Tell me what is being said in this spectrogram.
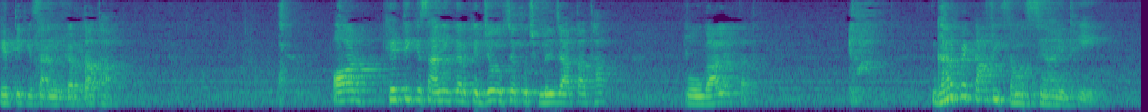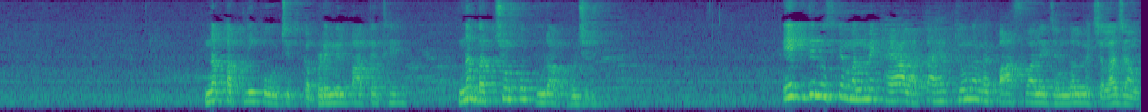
खेती किसानी करता था और खेती किसानी करके जो उसे कुछ मिल जाता था, वो उगा लेता था। घर पे काफ़ी समस्याएँ थी। न पत्नी को उचित कपड़े मिल पाते थे न बच्चों को पूरा भोजन। एक दिन उसके मन में ख्याल आता है, क्यों ना मैं पास वाले जंगल में चला जाऊँ?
